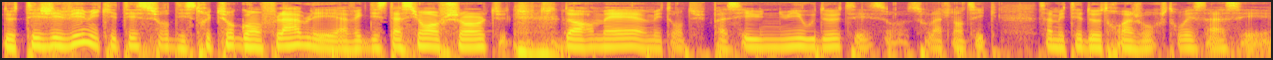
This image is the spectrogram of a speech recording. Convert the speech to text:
de TGV, mais qui était sur des structures gonflables et avec des stations offshore. Tu, dormais, euh, mettons, tu passais une nuit ou deux sur, sur l'Atlantique. Ça mettait deux, trois jours. Je trouvais ça assez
